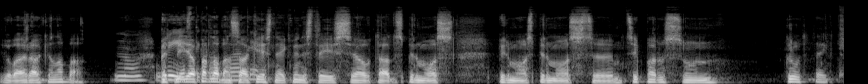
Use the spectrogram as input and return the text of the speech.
jo vairāk, jo labāk. Nu, Bet griezti jau pat labāk sāk iesniegt ministrijas jau tādus pirmos, pirmos, pirmos uh, ciparus un grūti teikt.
